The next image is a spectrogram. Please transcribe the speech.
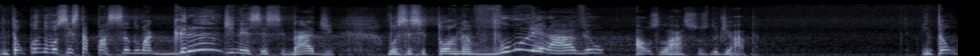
Então, quando você está passando uma grande necessidade, você se torna vulnerável aos laços do diabo. Então,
